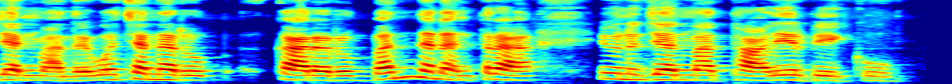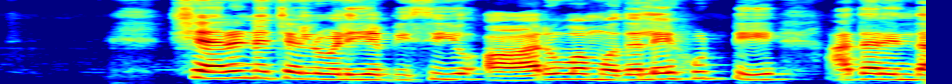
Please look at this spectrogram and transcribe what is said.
ಜನ್ಮ, ಅಂದರೆ ವಚನಕಾರರು ಬಂದ ನಂತರ ಇವನು ಜನ್ಮ ತಾಳಿರಬೇಕು. ಶರಣ ಚಳವಳಿಯ ಬಿಸಿಯು ಆರುವ ಮೊದಲೇ ಹುಟ್ಟಿ ಅದರಿಂದ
